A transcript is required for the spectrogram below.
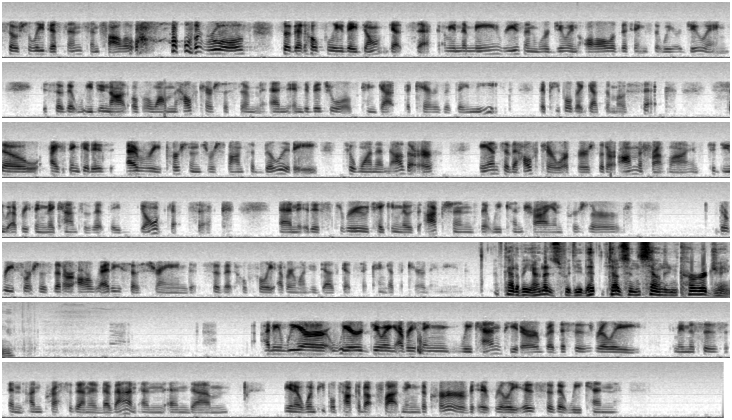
socially distance and follow all the rules so that hopefully they don't get sick. I mean, the main reason we're doing all of the things that we are doing so that we do not overwhelm the healthcare system and individuals can get the care that they need, the people that get the most sick. So I think it is every person's responsibility to one another and to the healthcare workers that are on the front lines to do everything they can so that they don't get sick. And it is through taking those actions that we can try and preserve the resources that are already so strained so that hopefully everyone who does get sick can get the care they need. I've got to be honest with you, that doesn't sound encouraging. I mean, we are we're doing everything we can, Peter, but this is really I mean, this is an unprecedented event, and and um, you know, when people talk about flattening the curve, it really is so that we can,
